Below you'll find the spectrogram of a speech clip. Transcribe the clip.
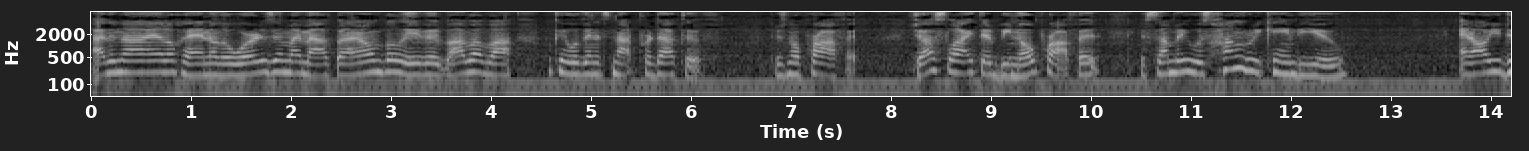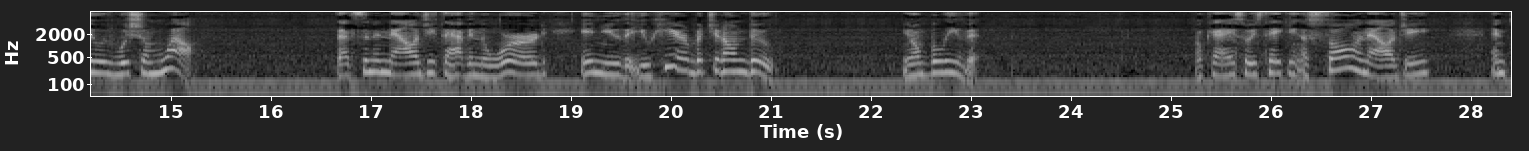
Adonai Eloheinu, the word is in my mouth, but I don't believe it. Blah blah blah. Okay, well then it's not productive. There's no profit. Just like there'd be no profit if somebody who was hungry came to you, and all you do is wish them well. That's an analogy to having the word in you that you hear, but you don't do. You don't believe it. Okay, so he's taking a soul analogy and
